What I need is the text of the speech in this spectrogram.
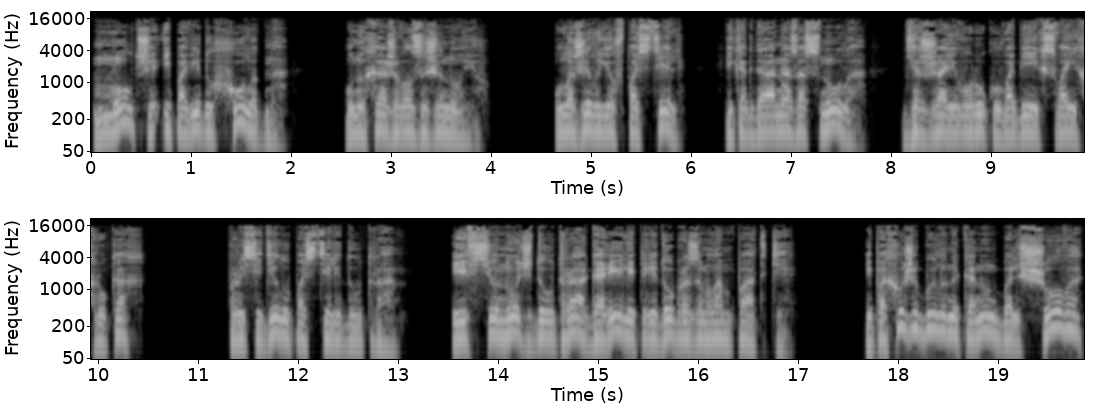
Молча и по виду холодно он ухаживал за женою, уложил ее в постель, и когда она заснула, держа его руку в обеих своих руках, просидел у постели до утра. И всю ночь до утра горели перед образом лампадки. И похоже было на канун большого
